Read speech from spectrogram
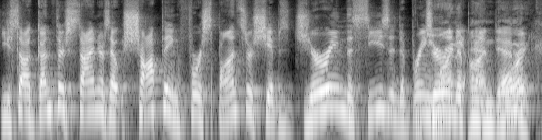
you saw Gunther Steiner's out shopping for sponsorships during the season to bring during money a pandemic board.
